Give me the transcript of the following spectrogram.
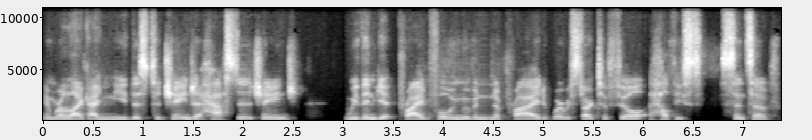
and we're like, I need this to change. It has to change. We then get prideful. We move into pride where we start to feel a healthy sense of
